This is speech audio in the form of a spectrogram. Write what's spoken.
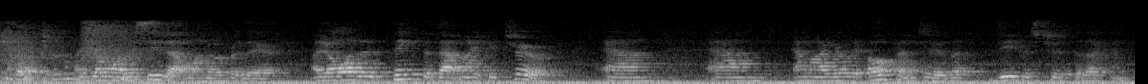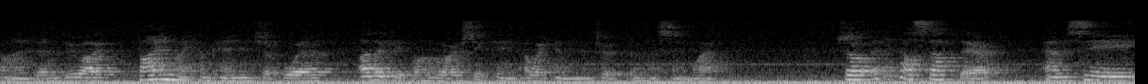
I don't want to see that one over there. I don't want to think that that might be true. And, and am I really open to the deepest truth that I can find? And do I find my companionship with other people who are seeking awakening and truth in the same way? So I think I'll stop there and see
